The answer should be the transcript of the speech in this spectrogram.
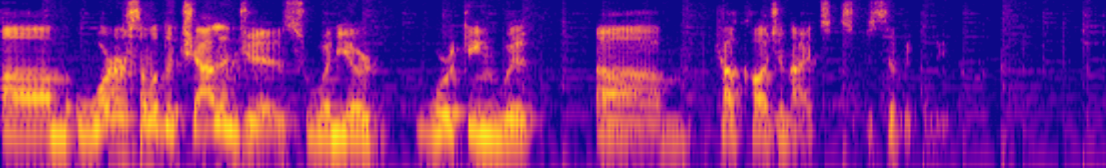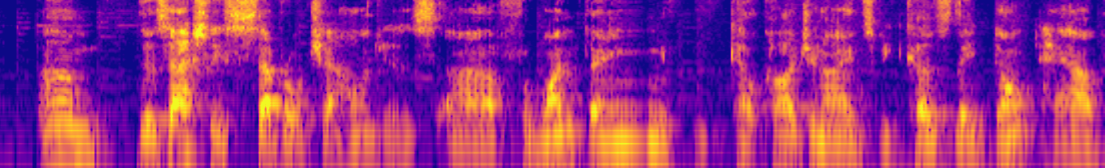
Um, what are some of the challenges when you're working with um, specifically? Um, there's actually several challenges. Uh, for one thing, chalcogenides, because they don't have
